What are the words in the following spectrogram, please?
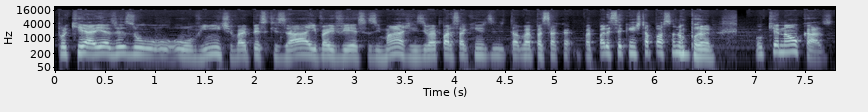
porque aí às vezes o, o, ouvinte vai pesquisar e vai ver essas imagens e vai parecer que a gente tá, vai, passar, vai parecer que a gente está passando pano, o que não é o caso,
